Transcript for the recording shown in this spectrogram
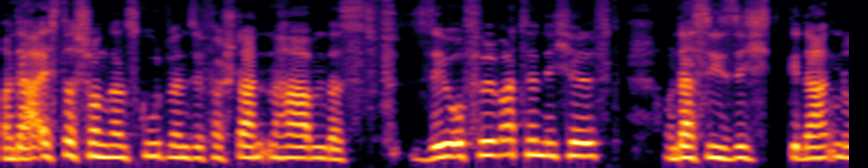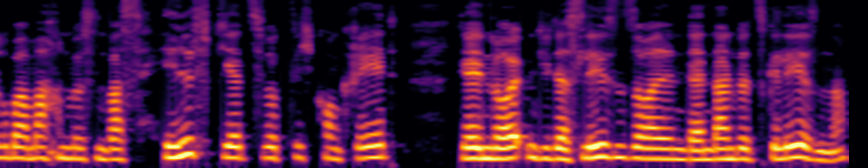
Und da ist das schon ganz gut, wenn sie verstanden haben, dass SEO-Füllwatte nicht hilft und dass sie sich Gedanken darüber machen müssen, was hilft jetzt wirklich konkret den Leuten, die das lesen sollen, denn dann wird's gelesen. Ne?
